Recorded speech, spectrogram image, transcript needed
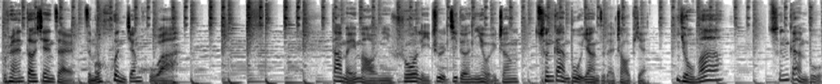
不然到现在怎么混江湖啊？大眉毛，你说李志，记得你有一张村干部样子的照片，有吗？村干部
